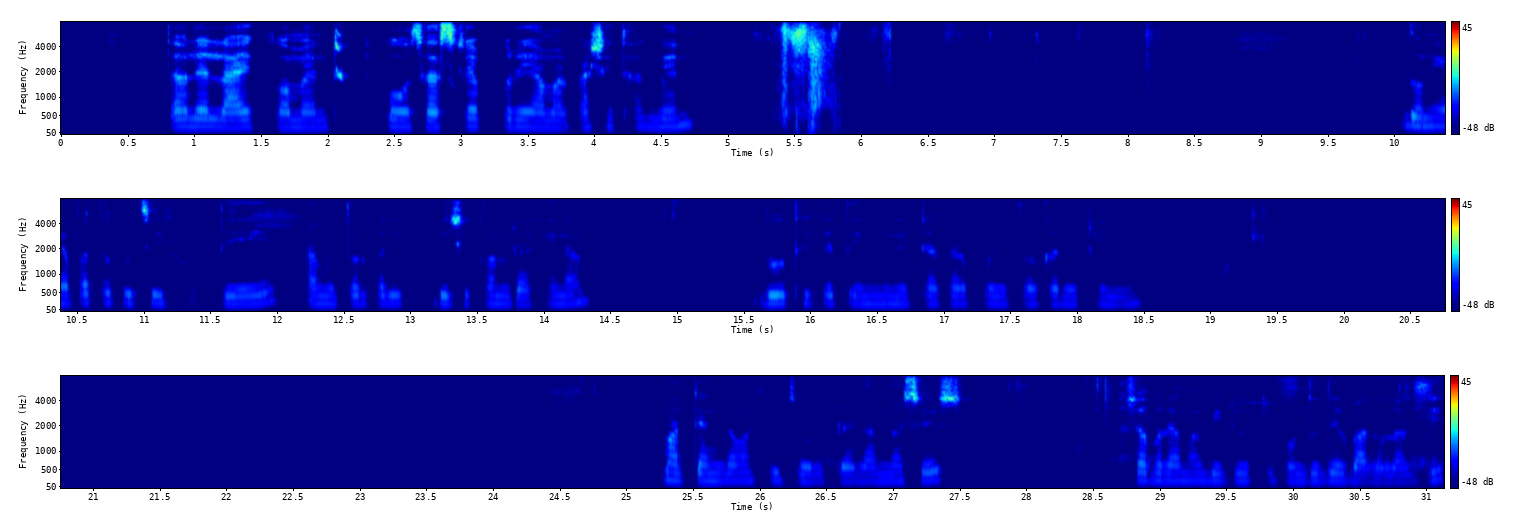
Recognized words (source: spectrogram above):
তাহলে লাইক, কমেন্ট ও সাবস্ক্রাইব করে আমার পাশে থাকবেন। ধনিয়া পাতা কুচি দিয়ে আমি তরকারি বেশিক্ষণ রাখি না। দু থেকে তিন মিনিট রাখার পরে তরকারি উঠে নিই। আমার ট্যাংরা মাছের ঝোল প্রায় রান্না শেষ। আশা করি আমার ভিডিওটি বন্ধুদের ভালো লাগবে।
